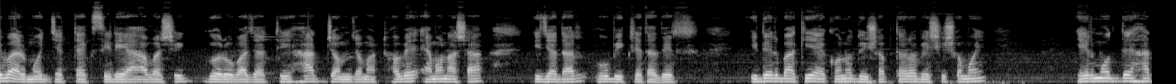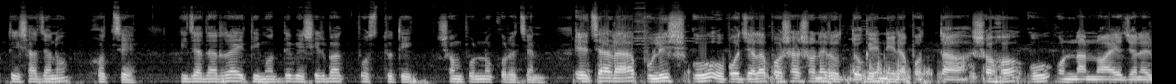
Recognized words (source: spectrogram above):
এবার মজ্জার ট্যাক্সিডিয়া আবাসিক গরু বাজারটি হাট জমজমাট হবে এমন আশা ইজাদার ও বিক্রেতাদের। ঈদের বাকি এখনও দুই সপ্তাহেরও বেশি সময় এর মধ্যে হাটটি সাজানো হচ্ছে। ইজাদাররা ইতিমধ্যে বেশিরভাগ প্রস্তুতি সম্পূর্ণ করেছেন। এছাড়া পুলিশ ও উপজেলা প্রশাসনের উদ্যোগে নিরাপত্তা সহ ও অন্যান্য আয়োজনের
